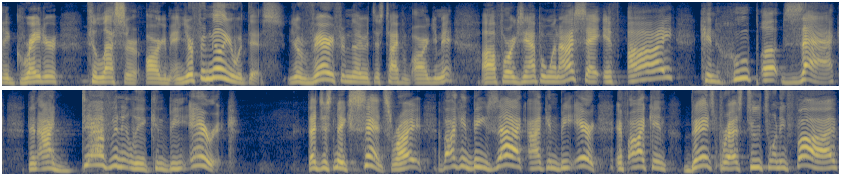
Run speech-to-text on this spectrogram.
A greater to lesser argument. And you're familiar with this. You're very familiar with this type of argument. Uh, for example, when I say, if I can hoop up Zach, then I definitely can be Eric. That just makes sense, right? If I can beat Zach, I can beat Eric. If I can bench press 225,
